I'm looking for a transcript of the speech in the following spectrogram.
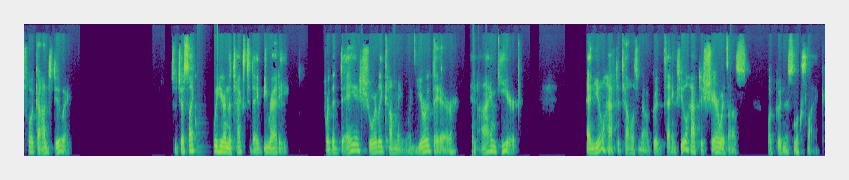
to what God's doing. So just like we hear in the text today, be ready, for the day is surely coming when you're there and I'm here. And you'll have to tell us about good things. You'll have to share with us what goodness looks like.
